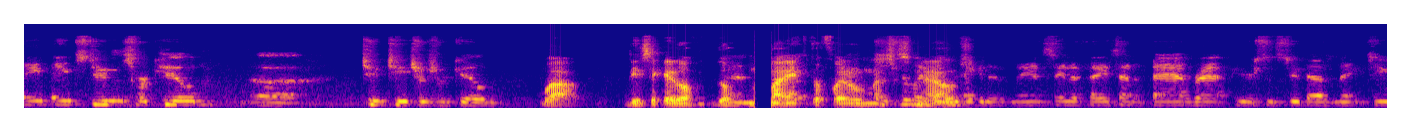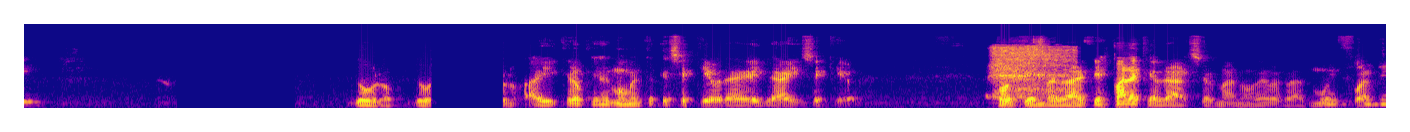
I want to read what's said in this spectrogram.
Eight, students were killed, uh, two teachers were killed. Wow. Dice que dos, dos maestros fueron asesinados. Duro, duro. Ahí creo que es el momento que se quiebra ella, ahí se quiebra. Porque en verdad que es para quebrarse, hermano, de verdad, muy fuerte.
